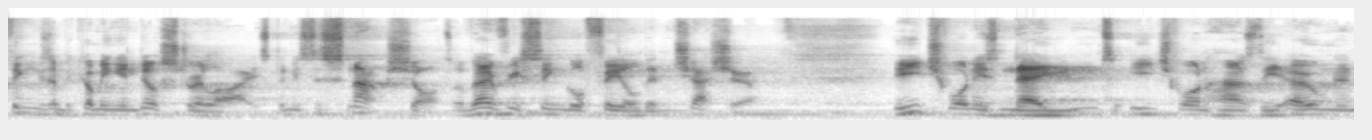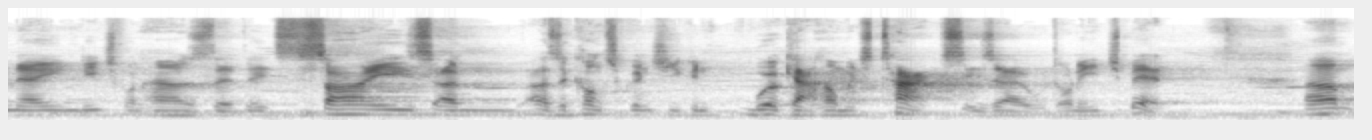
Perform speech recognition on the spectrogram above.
things are becoming industrialized, and it's a snapshot of every single field in Cheshire. Each one is named, each one has the owner named, each one has the, its size, and as a consequence, you can work out how much tax is owed on each bit. Um,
